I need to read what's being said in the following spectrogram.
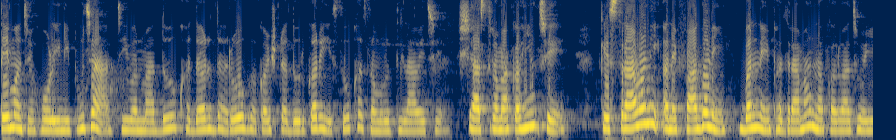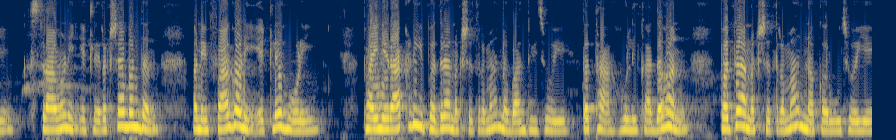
તેમજ હોળીની પૂજા જીવનમાં દુઃખ, દર્દ, રોગ, કષ્ટ દૂર કરી સુખ સમૃદ્ધિ લાવે છે. શાસ્ત્રમાં કહ્યું છે કે શ્રાવણી અને ફાગણી બંને ભદ્રામાં ન કરવા જોઈએ. શ્રાવણી એટલે રક્ષાબંધન અને ફાગણી એટલે હોળી. ભાઈને રાખડી ભદ્રા નક્ષત્રમાં ન બાંધવી જોઈએ તથા હોલિકા દહન ભદ્રા નક્ષત્રમાં ન કરવું જોઈએ,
